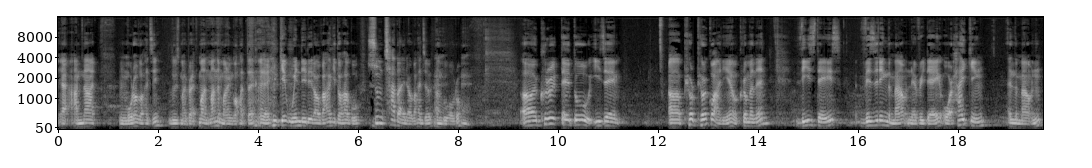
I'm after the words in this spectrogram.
yeah, I'm not. 음, 뭐라고 하지? Lose my breath. 맞, 맞는 말인 것 같아. 예, get winded이라고 하기도 하고 숨 차다이라고 하죠 한국어로. 네. 어, 그럴 때도 이제 어, 별, 별거 아니에요. 그러면은 these days visiting the mountain every day or hiking in the mountain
